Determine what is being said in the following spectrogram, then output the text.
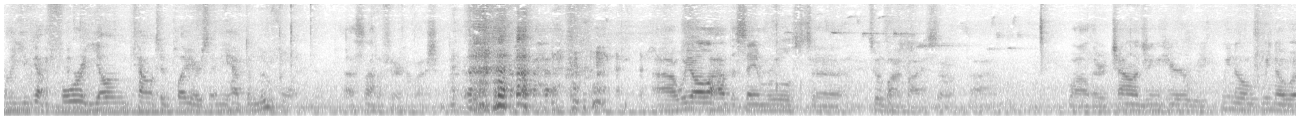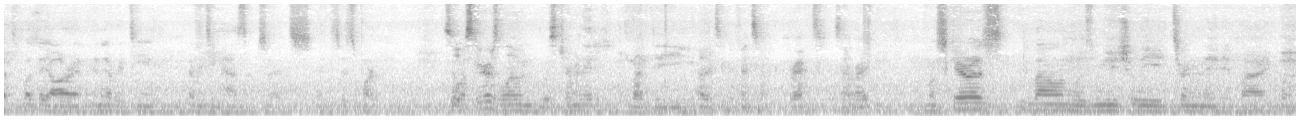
I mean, you've got four young, talented players, and you have to move one. That's not a fair question. uh, we all have the same rules to, to abide by. So while they're challenging here, we, we know we know what, what they are, and, and every team every team has them. So it's it's, it's part of it. So Mosquera's loan was terminated by the other two defensemen, correct? Is that right? Mosquera's loan was mutually terminated by both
